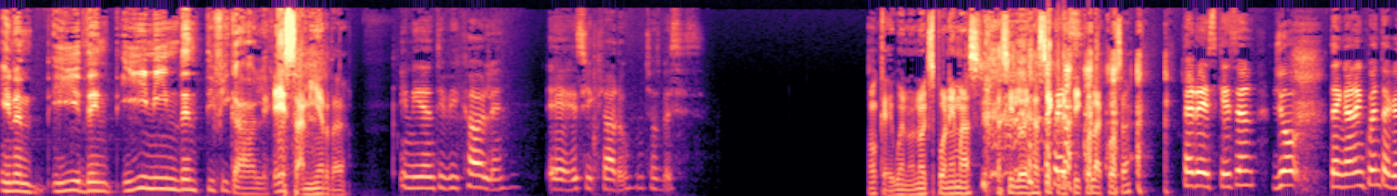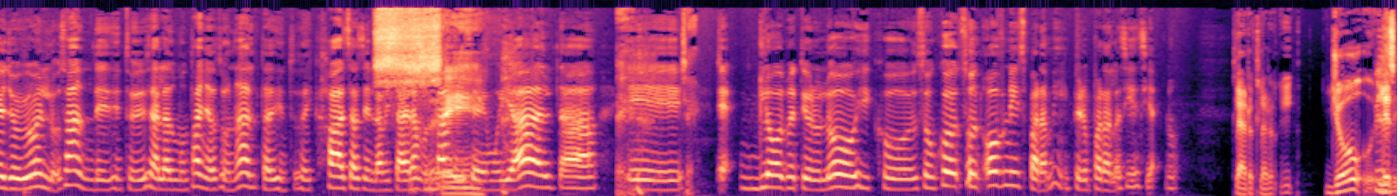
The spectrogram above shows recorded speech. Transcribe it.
Inidentificable. Esa mierda. Inidentificable. Eh, sí, claro, muchas veces. Ok, bueno, no expone más, así lo deja secretico la cosa. Pero es que son, yo, tengan en cuenta que yo vivo en los Andes, entonces las montañas son altas, y entonces hay casas en la mitad de la montaña y se ve muy alta, eh, eh, globos meteorológicos, son, son ovnis para mí, pero para la ciencia no. Claro, claro. Yo les,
